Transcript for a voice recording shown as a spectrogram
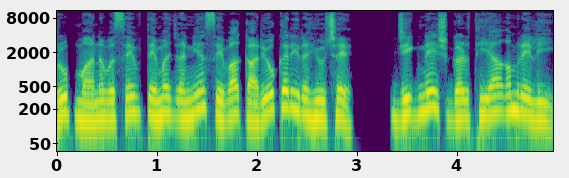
ગ્રુપ માનવસેવ તેમજ અન્ય સેવા કાર્યો કરી રહ્યું છે. જિજ્ઞેશ ગળથિયા અમરેલી.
